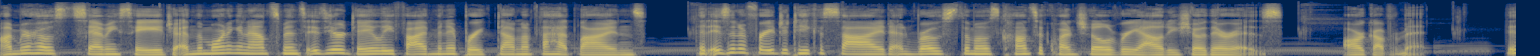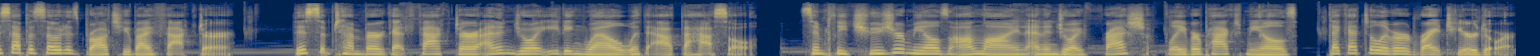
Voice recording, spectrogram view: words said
I'm your host, Sami Sage, and the morning announcements is your daily five minute breakdown of the headlines that isn't afraid to take a side and roast the most consequential reality show there is our government. This episode is brought to you by Factor. This September, get Factor and enjoy eating well without the hassle. Simply choose your meals online and enjoy fresh, flavor packed meals that get delivered right to your door.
